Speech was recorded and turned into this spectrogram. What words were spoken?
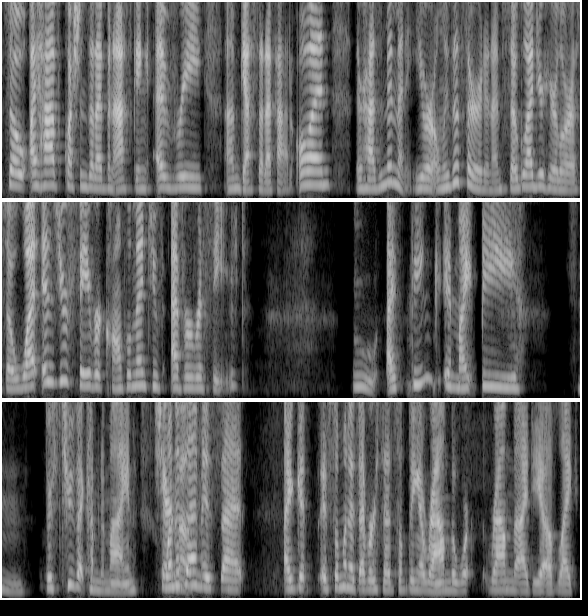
So I have questions that I've been asking every um, guest that I've had on. There hasn't been many. You are only the third, and I'm so glad you're here, Laura. So, what is your favorite compliment you've ever received? Ooh, I think it might be. Hmm. There's two that come to mind. Share One both. of them is that I get if someone has ever said something around the around the idea of like,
